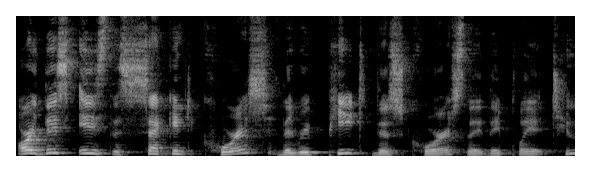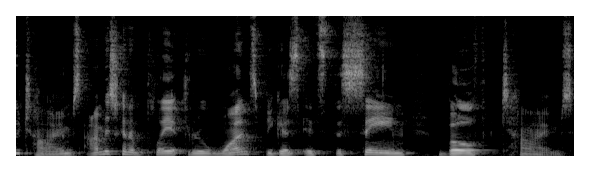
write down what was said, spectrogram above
All right, this is the second chorus. They repeat this chorus. They, they play it two times. I'm just going to play it through once because it's the same both times.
